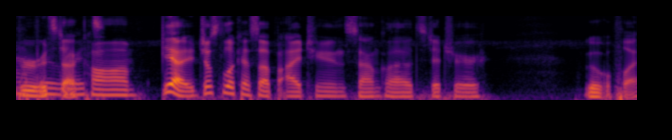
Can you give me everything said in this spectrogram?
Brew brewroots.com. Yeah, just look us up iTunes, SoundCloud, Stitcher, Google Play.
